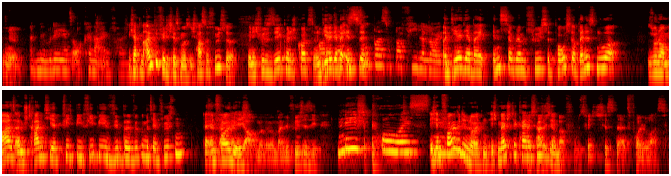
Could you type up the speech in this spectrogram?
Und Mir würde jetzt auch keiner einfallen. Ich habe einen Antifetichismus. Ich hasse Füße. Wenn ich Füße sehe, kann ich kotzen. Und Oh, jeder, der da bei ich Insta super, super viele Leute. und jeder, der bei Instagram Füße postet, wenn es nur so normal ist, am Strand hier, Pipi, Pipi, Wimpel, Wimpel mit den Füßen, Das entfolge ich. mir auch immer, wenn man meine Füße sieht. Nicht posten. Ich entfolge den Leuten. Ich möchte keine Vielleicht Füße ich sehen. aber Fußfetischisten als Followers.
